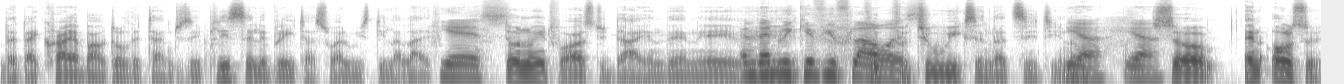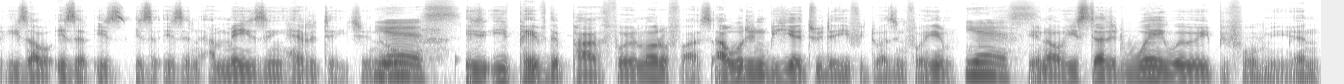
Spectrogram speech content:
that I cry about all the time to say, please celebrate us while we're still alive. Yes. Don't wait for us to die and then hey, And then we give you for- flowers. for, two weeks and that's it. You know. Yeah, yeah. So and also he's our is a is is, is an amazing heritage. You know. Yes. He, he paved the path for a lot of us. I wouldn't be here today if it wasn't for him. Yes. You know, he started way, way, way before me. And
